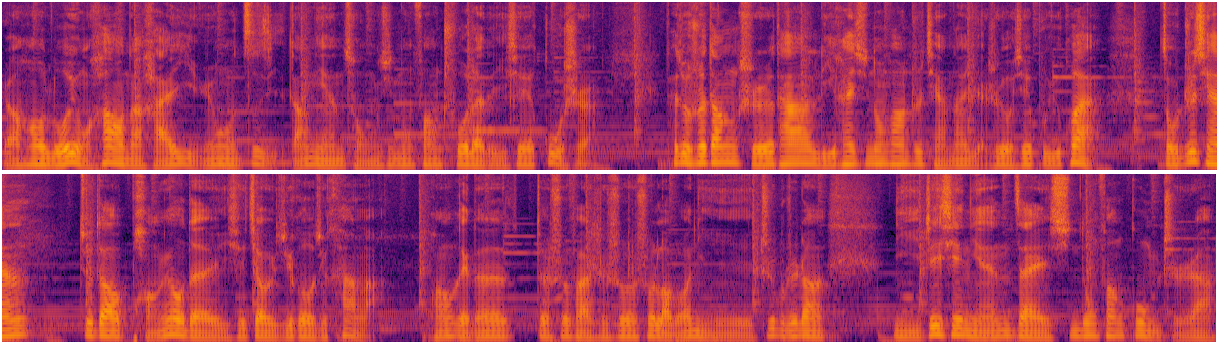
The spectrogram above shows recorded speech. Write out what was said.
然后罗永浩呢，还引用了自己当年从新东方出来的一些故事。他就说，当时他离开新东方之前呢，也是有些不愉快，走之前就到朋友的一些教育机构去看了。朋友给他的说法是说，说老罗，你知不知道，你这些年在新东方供职啊，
